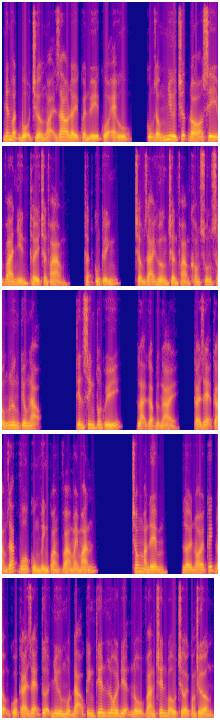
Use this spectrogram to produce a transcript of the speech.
nhân vật bộ trưởng ngoại giao đầy quyền uy của eu cũng giống như trước đó si va nhìn thấy trần phàm thật cung kính chậm rãi hướng trần phàm không xuống sống lưng tiêu ngạo. Tiên sinh tôn quý lại gặp được ngài cải rẽ cảm giác vô cùng vinh quang và may mắn. Trong màn đêm lời nói kích động của cái rẽ tựa như một đạo kinh thiên lôi điện nổ vàng trên bầu trời quảng trường.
